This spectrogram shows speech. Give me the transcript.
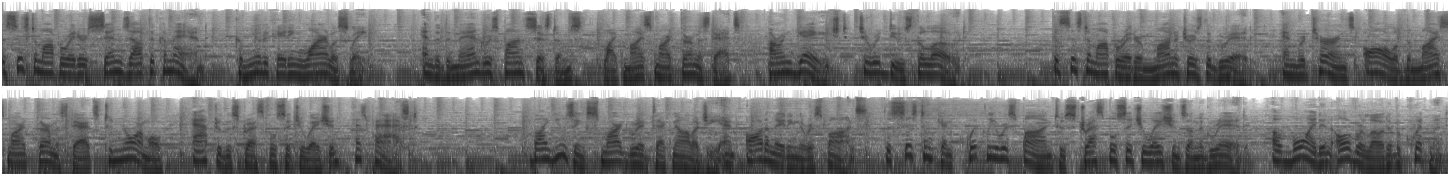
the system operator sends out the command, communicating wirelessly, and the demand response systems, like MySmart thermostats, are engaged to reduce the load. The system operator monitors the grid and returns all of the MySmart thermostats to normal after the stressful situation has passed. By using smart grid technology and automating the response, the system can quickly respond to stressful situations on the grid, avoid an overload of equipment,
